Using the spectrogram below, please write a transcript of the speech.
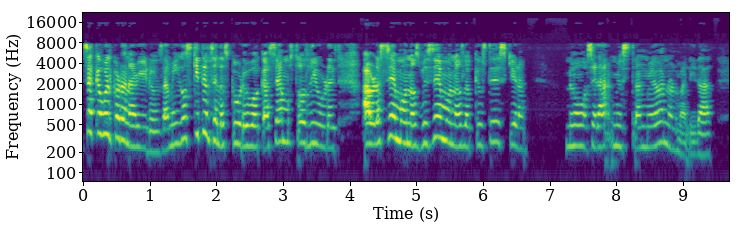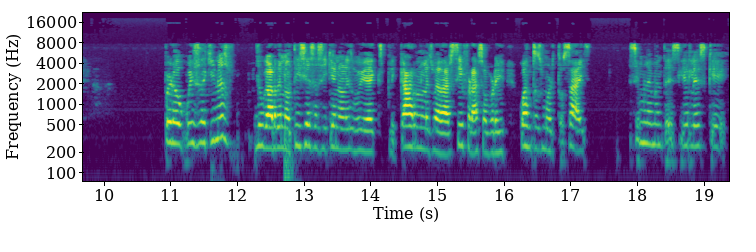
se acabó el coronavirus, amigos, quítense las cubrebocas, seamos todos libres, abracémonos, besémonos, lo que ustedes quieran. no será nuestra nueva normalidad. Pero pues aquí no es lugar de noticias, así que no les voy a explicar, no les voy a dar cifras sobre cuántos muertos hay. Simplemente decirles que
